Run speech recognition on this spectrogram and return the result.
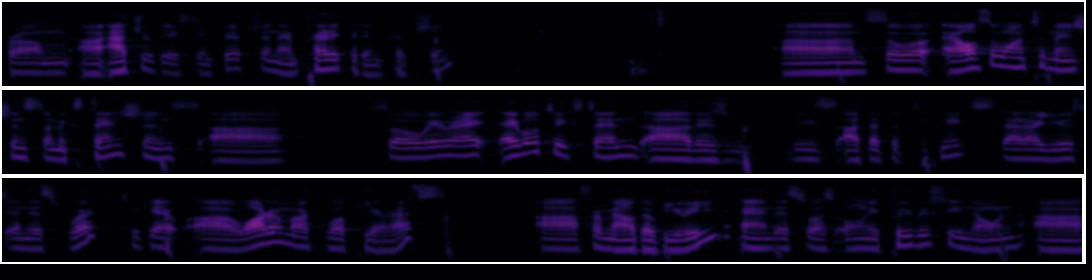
from attribute-based encryption and predicate encryption. Um, so I also want to mention some extensions. So we were able to extend these the, the techniques that are used in this work to get watermarkable PRFs uh, from LWE, and this was only previously known uh,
